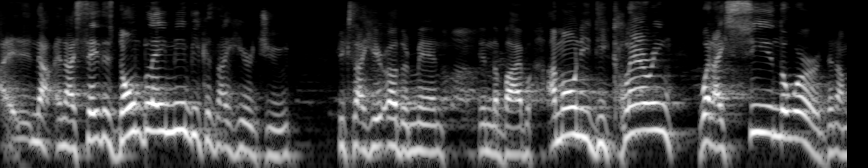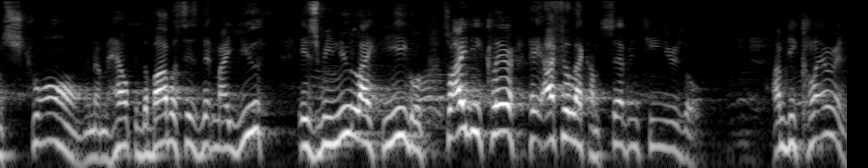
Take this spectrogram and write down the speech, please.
I, now, and I say this, don't blame me because I hear Jude, because I hear other men in the Bible. I'm only declaring what I see in the Word, that I'm strong and I'm healthy. The Bible says that my youth is renewed like the eagles. So I declare, hey, I feel like I'm 17 years old. I'm declaring.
